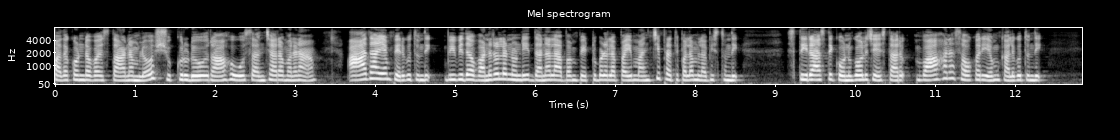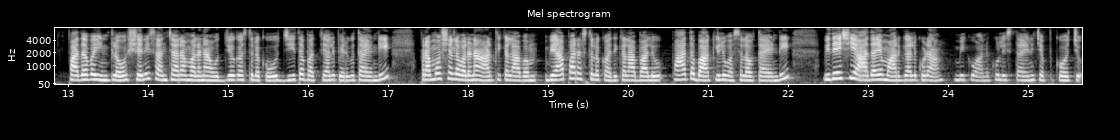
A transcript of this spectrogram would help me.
పదకొండవ స్థానంలో శుక్రుడు రాహువు సంచారం వలన ఆదాయం పెరుగుతుంది. వివిధ వనరుల నుండి ధనలాభం పెట్టుబడులపై మంచి ప్రతిఫలం లభిస్తుంది. స్థిరాస్తి కొనుగోలు చేస్తారు. వాహన సౌకర్యం కలుగుతుంది. పదవ ఇంట్లో శని సంచారం వలన ఉద్యోగస్తులకు జీతభత్యాలు పెరుగుతాయండి. ప్రమోషన్ల వలన ఆర్థిక లాభం వ్యాపారస్తులకు అధిక లాభాలు పాత బాకీలు వసూలవుతాయండి. విదేశీ ఆదాయ మార్గాలు కూడా మీకు అనుకూలిస్తాయని చెప్పుకోవచ్చు.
